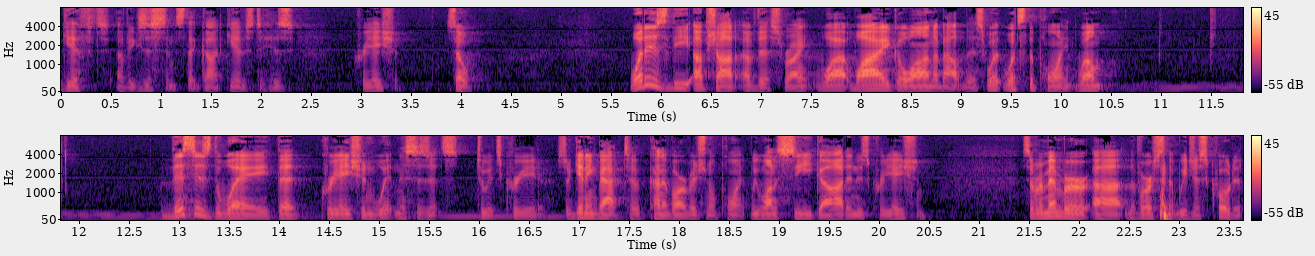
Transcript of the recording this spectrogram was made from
gift of existence that God gives to his creation. So, what is the upshot of this, right? Why, why go on about this? What, what's the point? Well, this is the way that creation witnesses its, to its creator. So, getting back to kind of our original point, we want to see God in his creation. So, remember uh, the verse that we just quoted.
